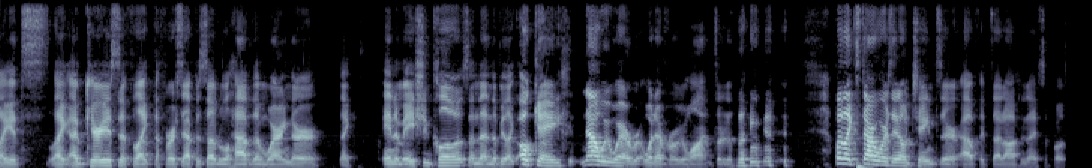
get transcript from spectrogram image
Like it's like I'm curious if like the first episode will have them wearing their like animation clothes, and then they'll be like, okay, now we wear whatever we want, sort of thing. but like Star Wars, they don't change their outfits that often, I suppose.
